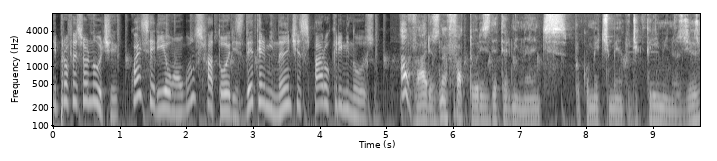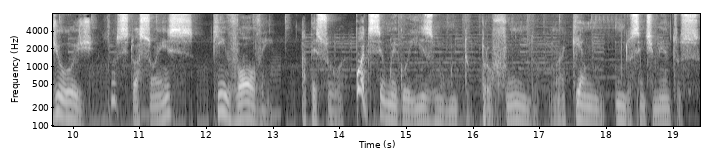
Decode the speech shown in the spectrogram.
E professor Nucci, quais seriam alguns fatores determinantes para o criminoso? Há vários né, fatores determinantes para o cometimento de crime nos dias de hoje. São situações que envolvem a pessoa. Pode ser um egoísmo muito profundo, é? que é um, um dos sentimentos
